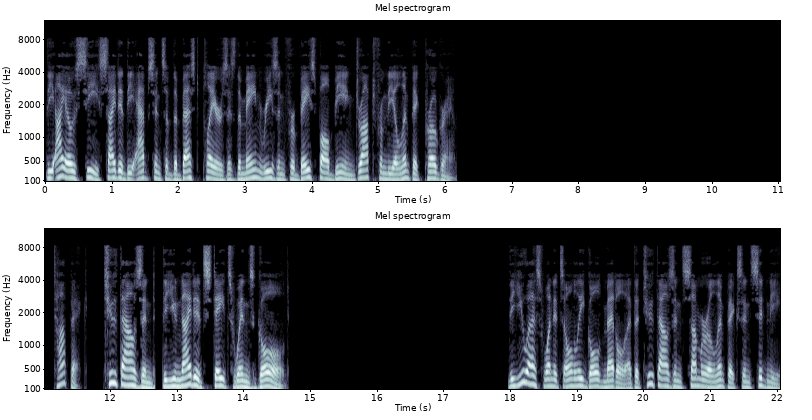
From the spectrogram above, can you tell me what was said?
The IOC cited the absence of the best players as the main reason for baseball being dropped from the Olympic program. Topic 2000 The United States wins gold. The US won its only gold medal at the 2000 Summer Olympics in Sydney,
